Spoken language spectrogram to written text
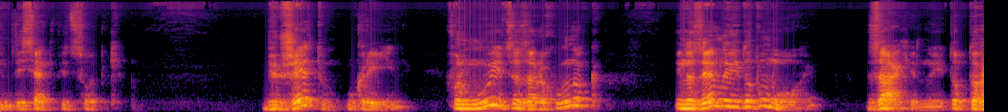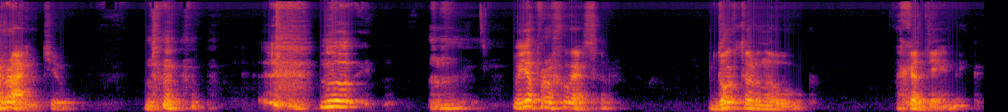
70% бюджету України формується за рахунок іноземної допомоги західної, тобто грантів. Ну, ну, я професор, доктор наук, академік.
